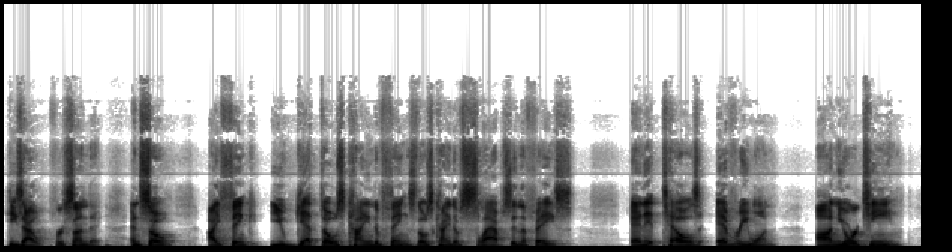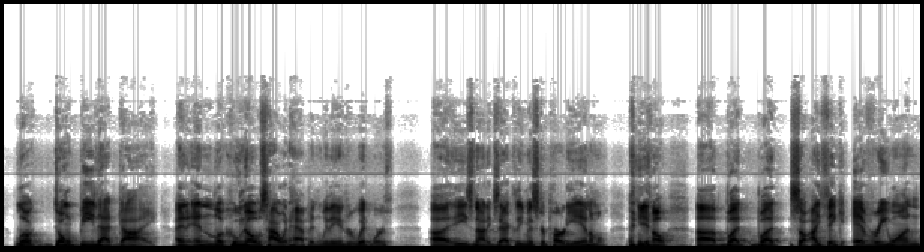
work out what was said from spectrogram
he's out for Sunday, and so I think." You get those kind of things, those kind of slaps in the face and it tells everyone on your team look, don't be that guy. And, and look, who knows how it happened with Andrew Whitworth? Uh, he's not exactly Mr. Party Animal, you know. Uh, but but so I think everyone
